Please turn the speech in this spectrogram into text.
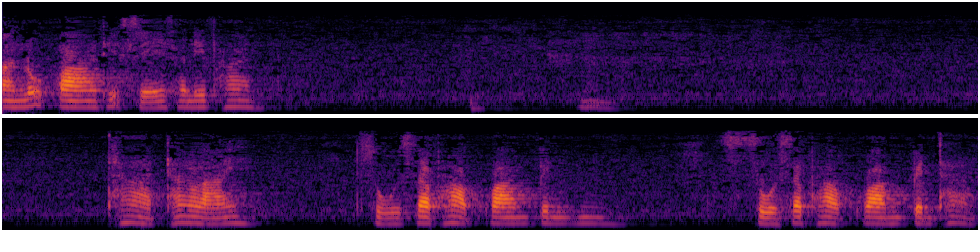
อนุปาทิเสสนิพานธ ธาตุทั้งหลาย สู่สภาพความเป็น สู่สภาพความเป็นธาตุ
